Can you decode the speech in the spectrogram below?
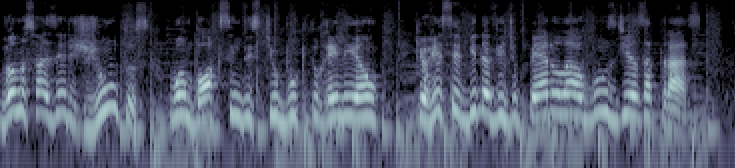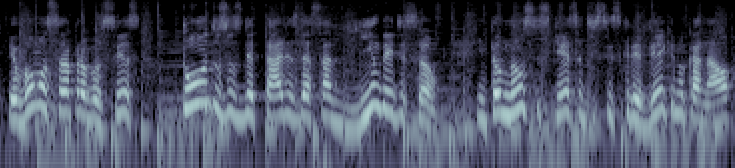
vamos fazer juntos o unboxing do Steelbook do Rei Leão, que eu recebi da Vídeo Pérola alguns dias atrás. Eu vou mostrar para vocês todos os detalhes dessa linda edição. Então não se esqueça de se inscrever aqui no canal,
